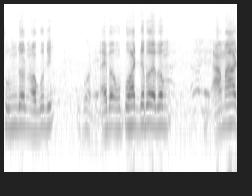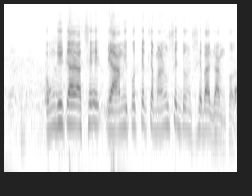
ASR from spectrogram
সুন্দর নগরী এবং উপহার দেব এবং আমার অঙ্গীকার আছে যে আমি প্রত্যেকটা মানুষের জন্য সেবা দান করব।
